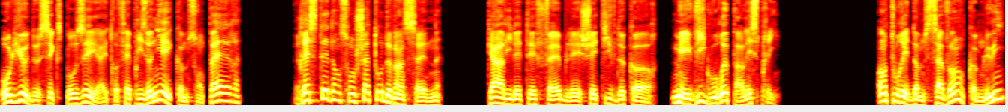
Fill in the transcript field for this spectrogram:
au lieu de s'exposer à être fait prisonnier comme son père, restait dans son château de Vincennes, car il était faible et chétif de corps, mais vigoureux par l'esprit. Entouré d'hommes savants comme lui,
